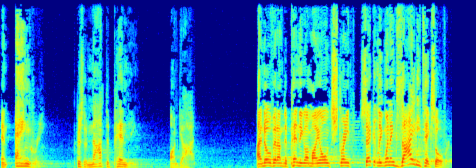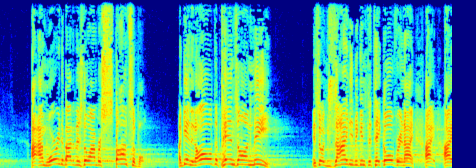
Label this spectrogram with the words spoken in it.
and angry because they're not depending on God. I know that I'm depending on my own strength. Secondly, when anxiety takes over, I- am worried about it as though I'm responsible. Again, it all depends on me. And so anxiety begins to take over and I, I, I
